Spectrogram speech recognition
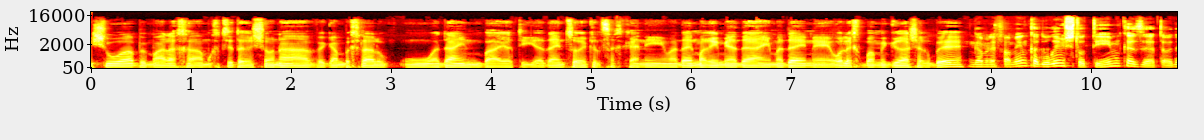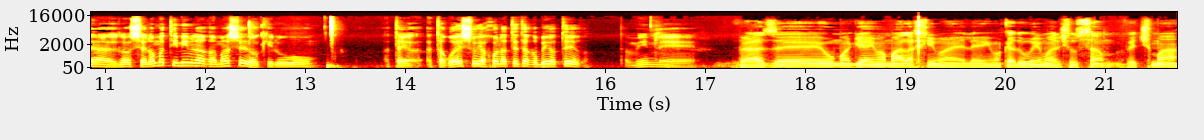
שועה במהלך המחצית הראשונה וגם בכלל הוא, הוא עדיין בעייתי, עדיין צועק על שחקנים, עדיין מרים ידיים, עדיין אה, הולך במגרש הרבה. גם לפעמים כדורים שטותיים כזה, אתה יודע, לא, שלא מתאימים לרמה שלו, כאילו, אתה, אתה רואה שהוא יכול לתת הרבה יותר, אתה מבין? אה, ואז אה, הוא מגיע עם המהלכים האלה, עם הכדורים האלה שהוא שם, ותשמע,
